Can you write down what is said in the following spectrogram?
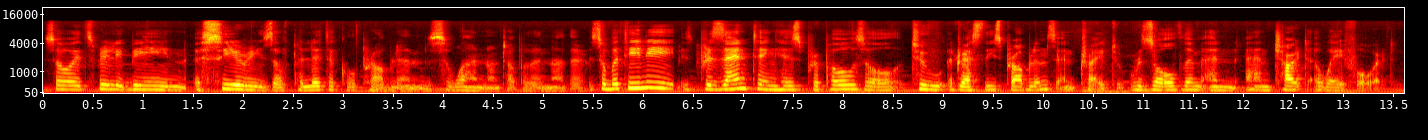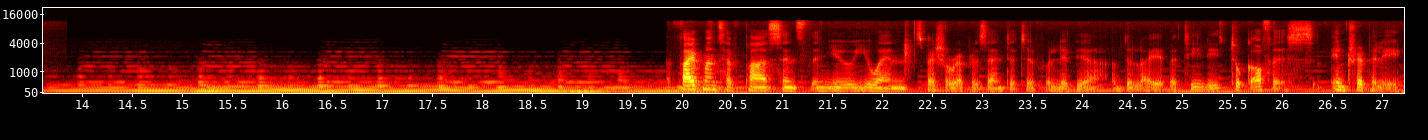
So it's really been a series of political problems, one on top of another. So Bathily is presenting his proposal to address these problems and try to resolve them and, and chart a way forward. Five months have passed since the new UN Special Representative for Libya, Abdoulaye Bathily, took office in Tripoli.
